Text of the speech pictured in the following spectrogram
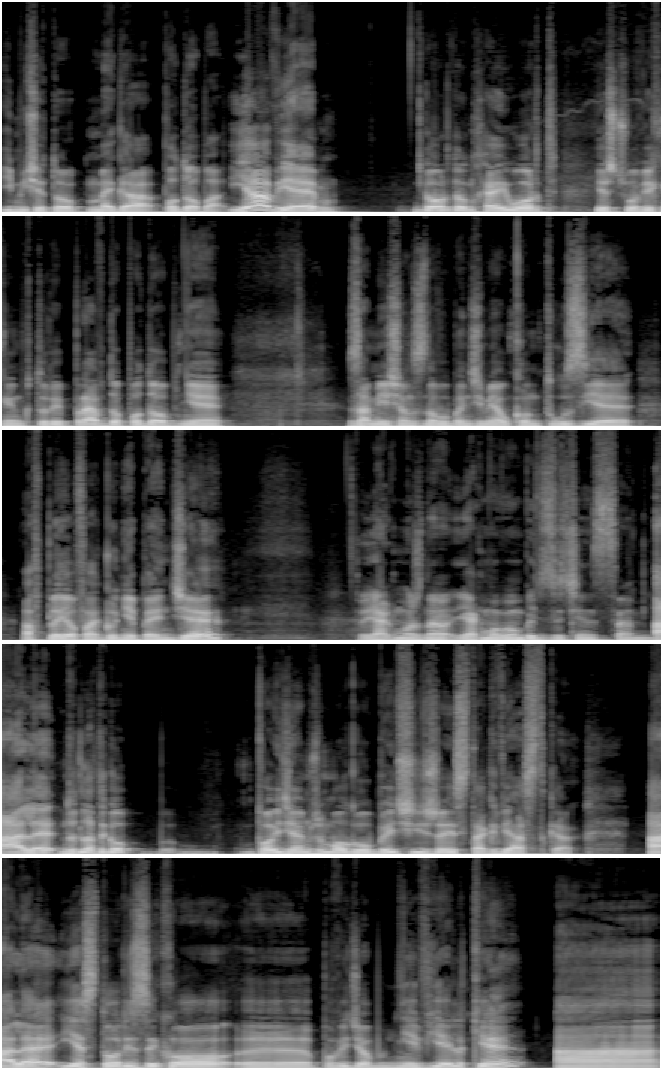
I mi się to mega podoba. Ja wiem, Gordon Hayward jest człowiekiem, który prawdopodobnie za miesiąc znowu będzie miał kontuzję, a w playoffach go nie będzie. To jak, można, jak mogą być zwycięzcami? Ale, no dlatego powiedziałem, że mogą być i że jest ta gwiazdka. Ale jest to ryzyko, e, powiedziałbym, niewielkie, a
